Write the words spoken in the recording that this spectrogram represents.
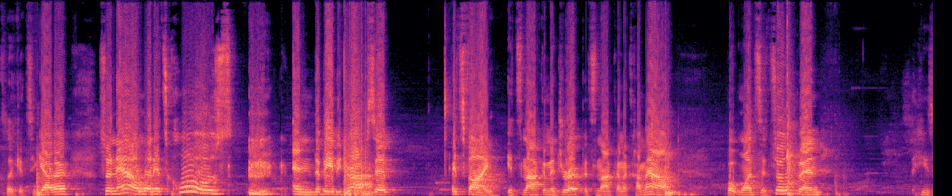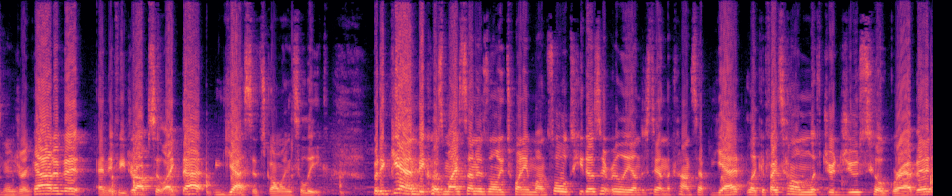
Click it together. So now when it's closed and the baby drops it, it's fine. It's not going to drip. It's not going to come out. But once it's open, he's going to drink out of it. And if he drops it like that, yes, it's going to leak. But again, because my son is only 20 months old, he doesn't really understand the concept yet. Like if I tell him lift your juice, he'll grab it.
